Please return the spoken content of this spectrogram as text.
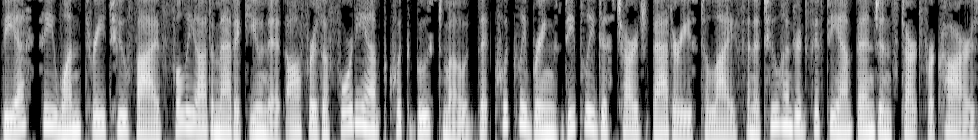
the SC1325 fully automatic unit offers a 40-amp quick boost mode that quickly brings deeply discharged batteries to life and a 250-amp engine start for cars,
